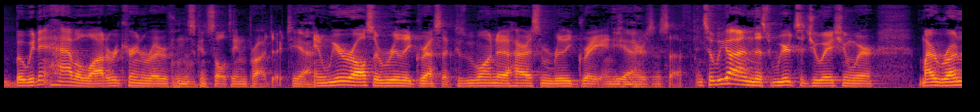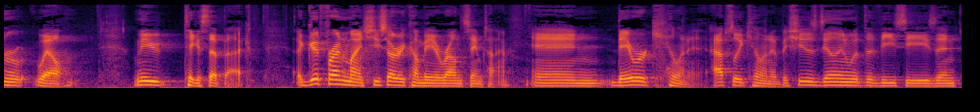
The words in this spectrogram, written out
but we didn't have a lot of recurring revenue from this consulting project. Mm. Yeah. And we were also really aggressive because we wanted to hire some really great engineers and stuff. And so we got in this weird situation where my run, well, let me take a step back. A good friend of mine, she started a company around the same time, and they were killing it, absolutely killing it. But she was dealing with the VCs, and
